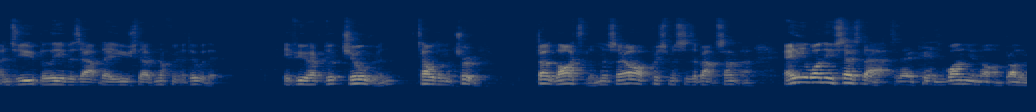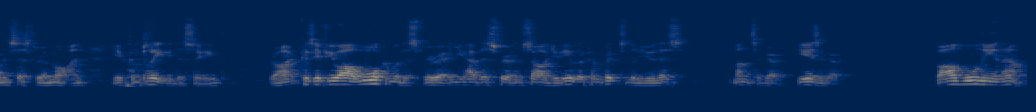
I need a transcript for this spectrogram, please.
And to you believers out there, you should have nothing to do with it. If you have children, tell them the truth. Don't lie to them and say, oh, Christmas is about Santa. Anyone who says that to their kids, one, you're not a brother and sister of mine, you're completely deceived, right? Because if you are walking with the Spirit and you have the Spirit inside you, He would have convicted of you this months ago, years ago. But I'm warning you now.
